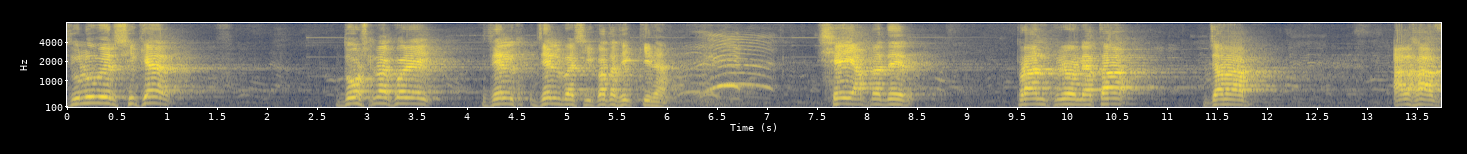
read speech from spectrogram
জুলুমের শিকার, দোষ না করে জেল, জেলবাসী, কথা ঠিক কিনা? সেই আপনাদের প্রাণপ্রিয় নেতা, জনাব আলহাজ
